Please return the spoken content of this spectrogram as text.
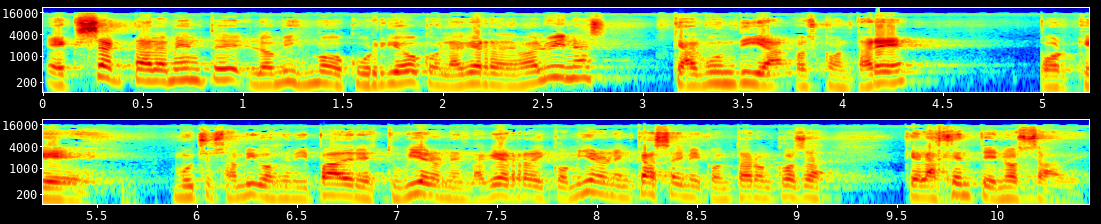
Exactamente lo mismo ocurrió con la guerra de Malvinas, que algún día os contaré, porque muchos amigos de mi padre estuvieron en la guerra y comieron en casa y me contaron cosas que la gente no sabe,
